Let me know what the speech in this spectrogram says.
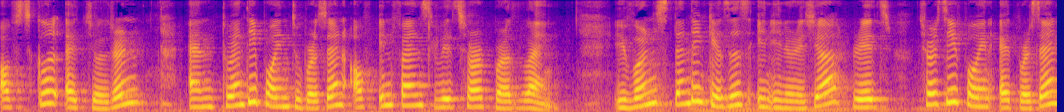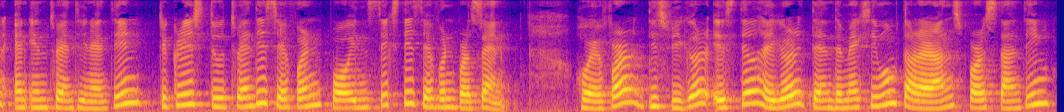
of school-age children and 20.2% of infants with short birth length. Even stunting cases in Indonesia reached 30.8% and in 2019 decreased to 27.67%. However, this figure is still higher than the maximum tolerance for stunting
